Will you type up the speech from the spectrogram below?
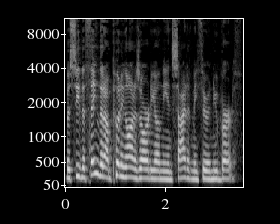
but see, the thing that I'm putting on is already on the inside of me through a new birth.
